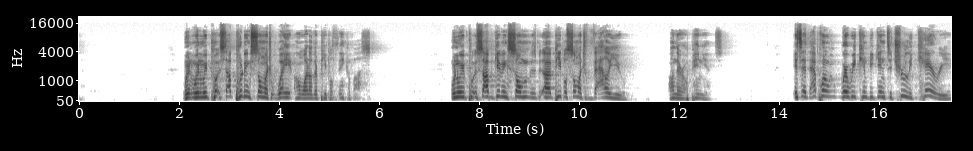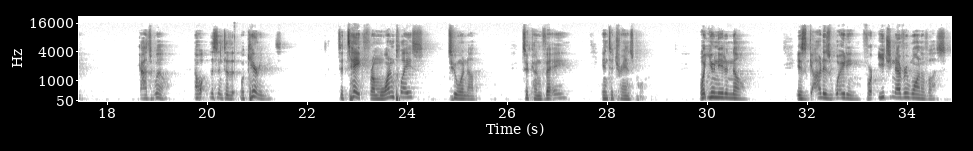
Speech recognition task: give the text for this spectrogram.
When, when we put, stop putting so much weight on what other people think of us. When we put, stop giving so, uh, people so much value on their opinions. It's at that point where we can begin to truly carry God's will. Now, listen to the, what carry means to take from one place to another, to convey into transport. What you need to know is God is waiting for each and every one of us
